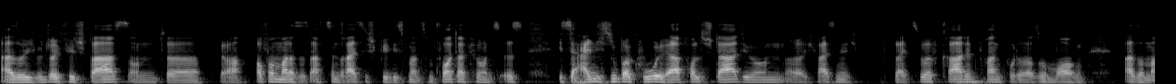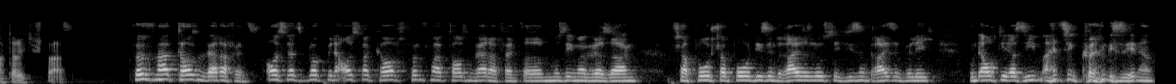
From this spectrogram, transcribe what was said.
Also ich wünsche euch viel Spaß und äh, ja, hoffen wir mal, dass das 18:30-Spiel diesmal zum Vorteil für uns ist. Ist ja eigentlich super cool, ja, volles Stadion, äh, ich weiß nicht, vielleicht 12 Grad in Frankfurt oder so morgen. Also macht ja richtig Spaß. 5.500 Werder-Fans. Auswärtsblock wieder ausverkauft, 5.500 Werder-Fans. Also muss ich mal wieder sagen, Chapeau, Chapeau, die sind reiselustig, die sind reisewillig. Und auch die das 7-1 in Köln gesehen haben,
